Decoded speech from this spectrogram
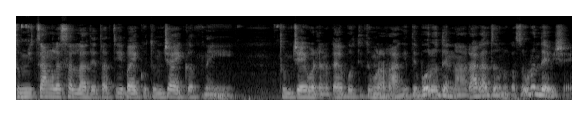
तुम्ही चांगला सल्ला देता ती बायको तुमची ऐकत नाही. तुमच्या आईवडिलांना काय बोलते? तुम्हाला राग येते. बोलू दे ना. रागाला जाऊ नका. सोडून द्या विषय.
